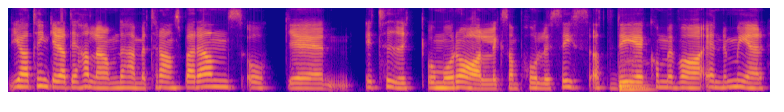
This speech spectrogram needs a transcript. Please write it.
jag tänker att det handlar om det här med transparens och eh, etik och moral, liksom policies. Att det Mm. kommer vara ännu mer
